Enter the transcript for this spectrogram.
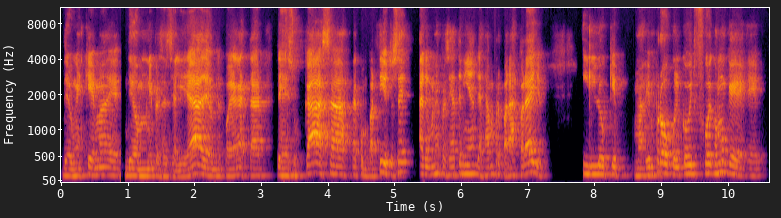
de un esquema de, de, omnipresencialidad, de donde puedan estar desde sus casas, a compartir. Entonces, algunas empresas ya, tenían, ya estaban preparadas para ello. Y lo que más bien provocó el COVID fue como que eh,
